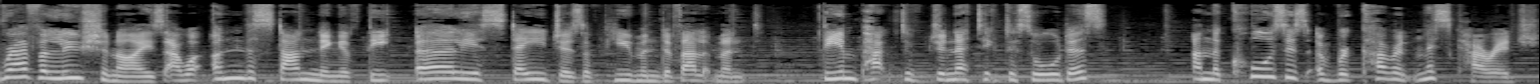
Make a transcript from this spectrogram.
revolutionize our understanding of the earliest stages of human development, the impact of genetic disorders, and the causes of recurrent miscarriage.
